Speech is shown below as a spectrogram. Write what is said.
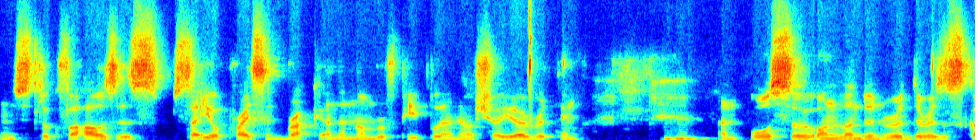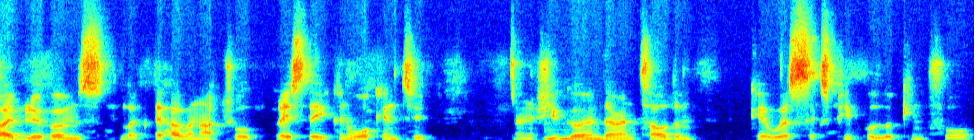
and just look for houses, set your pricing bracket and the number of people, and it'll show you everything. Mhm. And also on London Road, there is a Sky Blue Homes, like they have an actual place that you can walk into. And if you go in there and tell them, okay, we're six people looking for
